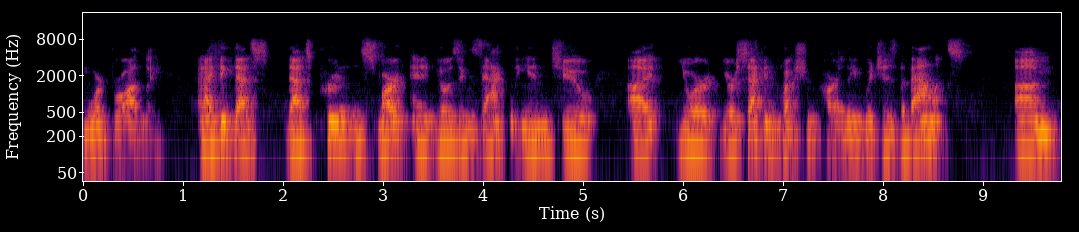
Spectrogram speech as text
more broadly. And I think that's that's prudent and smart, and it goes exactly into uh, your your second question, Carly, which is the balance. Um,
